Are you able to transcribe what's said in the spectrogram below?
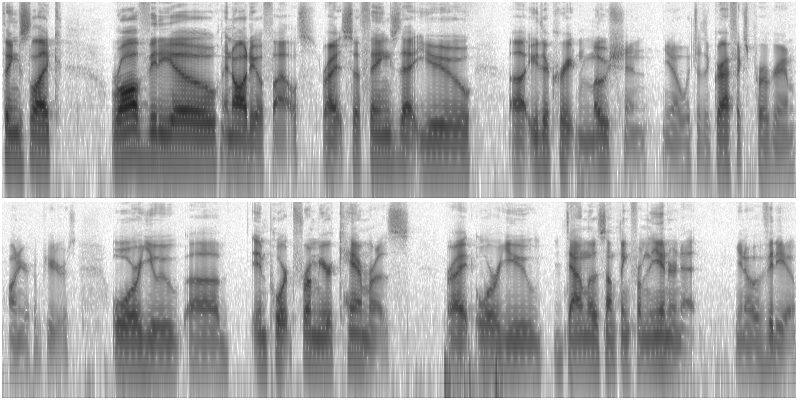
things like raw video and audio files, right? So things that you uh, either create in Motion, you know, which is a graphics program on your computers, or you uh, import from your cameras, right? Or you download something from the internet, you know, a video.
